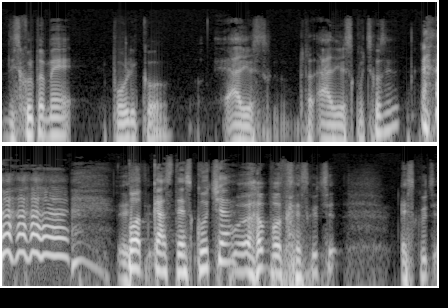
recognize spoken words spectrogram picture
discúlpeme, público. Adiós. Adiós, escucha. ¿cómo se dice? Este- Podcast, ¿te escucha? Podcast, escucha. Escucha.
